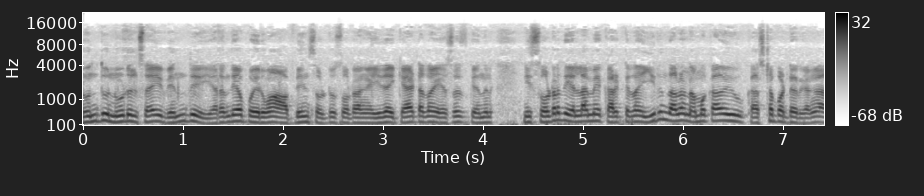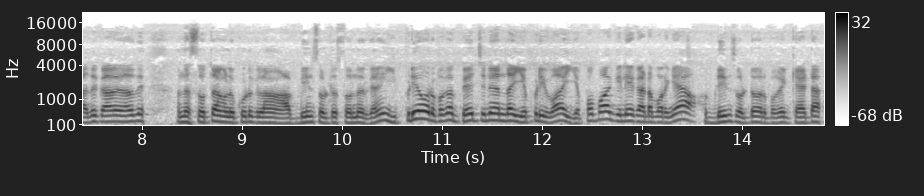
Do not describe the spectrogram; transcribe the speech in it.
நொந்து நூடுல்ஸ் ஆகி வெந்து இறந்தே போயிடுவான் அப்படின்னு சொல்லிட்டு சொல்கிறாங்க இதை கேட்டதான் எஸ்எஸ்கே வந்து நீ சொல்கிறது எல்லாமே கரெக்டு தான். இருந்தாலும் நமக்காக கஷ்டப்பட்டு இருக்காங்க அதுக்காகவாவது அந்த சொத்தை அவங்களுக்கு கொடுக்கலாம் அப்படின்னு சொல்லிட்டு சொல்லியிருக்காங்க இப்படியே ஒரு பக்கம் பேச்சுனே இருந்தால் எப்படி வா? எப்பப்பா கிளியே காட்ட போகிறீங்க அப்படின்னு சொல்லிட்டு ஒரு பக்கம் கேட்டால்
